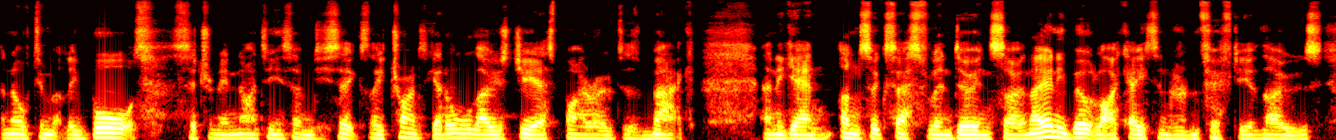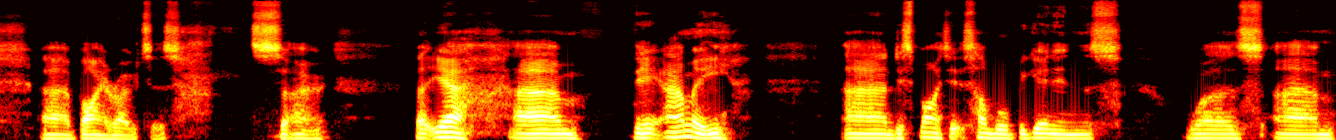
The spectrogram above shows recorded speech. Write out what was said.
and ultimately bought Citroen in 1976, they tried to get all those GS birotors back. And again, unsuccessful in doing so. And they only built like 850 of those uh. So, but yeah, um, the AMI uh, despite its humble beginnings, was um,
